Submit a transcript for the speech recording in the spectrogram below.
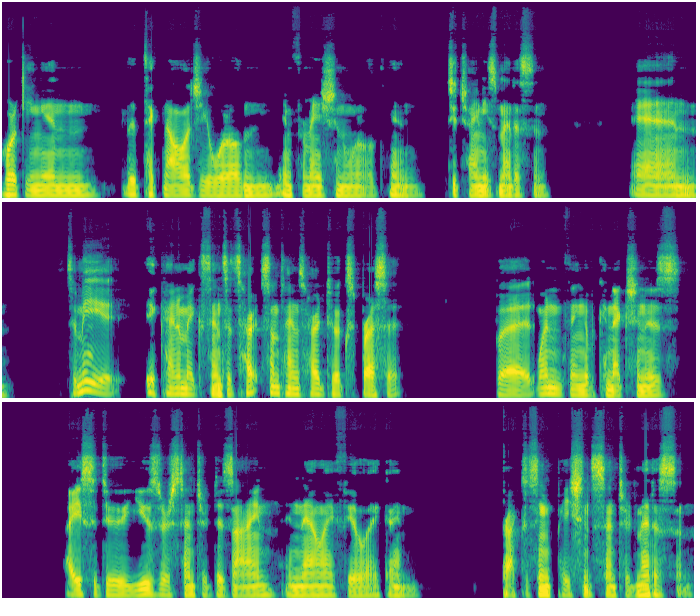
working in the technology world and information world into Chinese medicine. And to me, it, it kind of makes sense. It's hard, sometimes hard to express it. But one thing of connection is I used to do user centered design, and now I feel like I'm practicing patient centered medicine.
